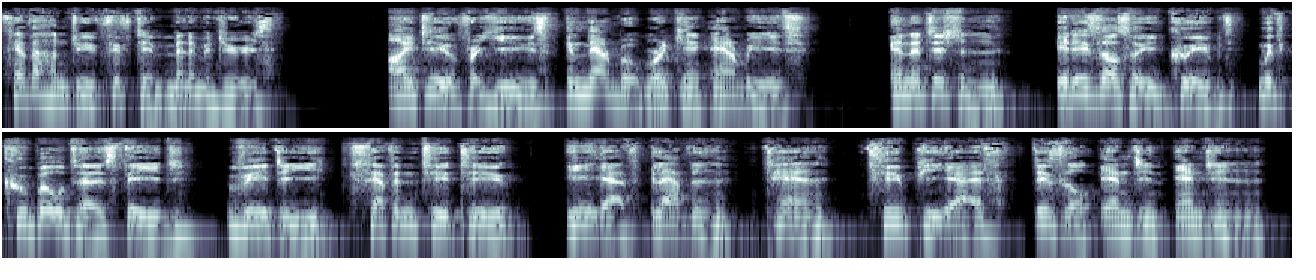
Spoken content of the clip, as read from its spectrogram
750 millimeters. Ideal for use in narrow working areas. In addition, it is also equipped with Kubota stage VD722 EF11 10 2 PS diesel engine engine,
